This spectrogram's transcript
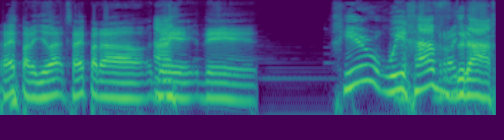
¿Sabes? Para ayudar, ¿sabes? Para. De, de Here we have Rollo- drag.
